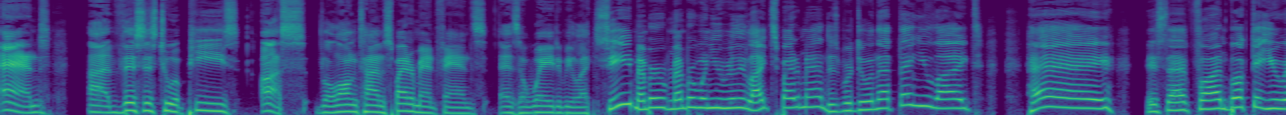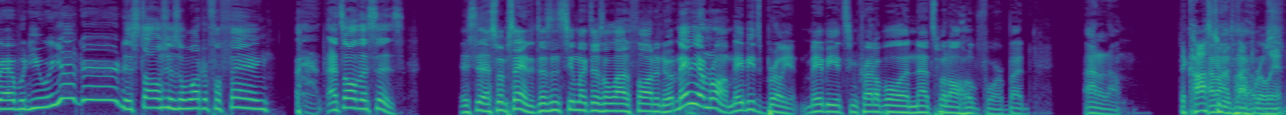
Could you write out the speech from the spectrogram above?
and uh, this is to appease us, the longtime Spider-Man fans, as a way to be like, see, remember remember when you really liked Spider-Man? This we're doing that thing you liked. Hey. It's that fun book that you read when you were younger. Nostalgia is a wonderful thing. That's all this is. It's, that's what I'm saying. It doesn't seem like there's a lot of thought into it. Maybe I'm wrong. Maybe it's brilliant. Maybe it's incredible, and that's what I'll hope for. But I don't know. The costume don't is not hopes. brilliant.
